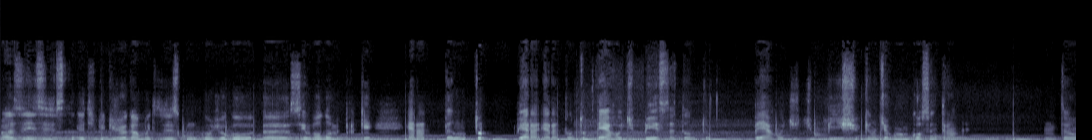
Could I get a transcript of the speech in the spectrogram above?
às vezes eu tive que jogar muitas vezes com, um jogo ah, sem volume, porque era tanto. Era, era tanto berro de besta, tanto berro de, de bicho que não tinha como concentrar, velho. Então.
